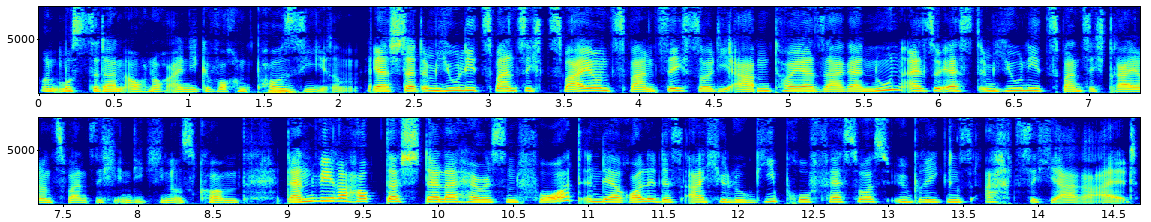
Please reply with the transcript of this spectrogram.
und musste dann auch noch einige Wochen pausieren. Ja, statt im Juli 2022 soll die Abenteuersaga nun also erst im Juni 2023 in die Kinos kommen. Dann wäre Hauptdarsteller Harrison Ford Ford in der Rolle des Archäologieprofessors übrigens 80 Jahre alt.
